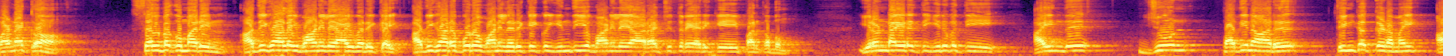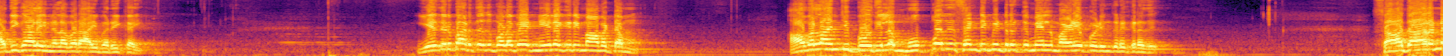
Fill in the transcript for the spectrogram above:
வணக்கம். செல்வகுமாரின் அதிகாலை வானிலை ஆய்வறிக்கை அதிகாரப்பூர்வ வானிலை அறிக்கைக்கு இந்திய வானிலை ஆராய்ச்சித்துறை அறிக்கையை பார்க்கவும். இரண்டாயிரத்தி இருபத்தி ஐந்து ஜூன் பதினாறு திங்கட்கிழமை அதிகாலை நிலவர ஆய்வறிக்கை. எதிர்பார்த்தது போலவே நீலகிரி மாவட்டம் அவலாஞ்சி பகுதியில் முப்பது சென்டிமீட்டருக்கு மேல் மழை பொழிந்திருக்கிறது. சாதாரண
